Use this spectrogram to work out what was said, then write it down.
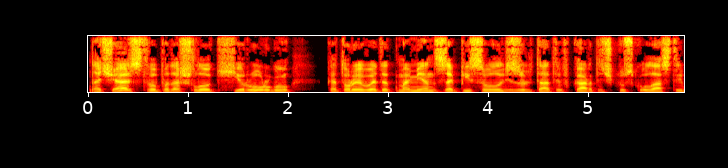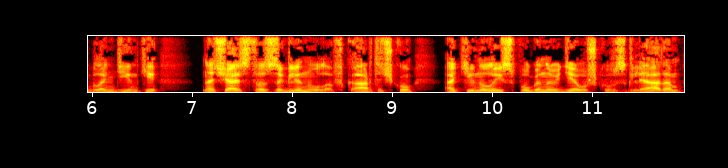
начальство подошло к хирургу, который в этот момент записывал результаты в карточку скуластой блондинки. Начальство заглянуло в карточку, окинуло испуганную девушку взглядом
